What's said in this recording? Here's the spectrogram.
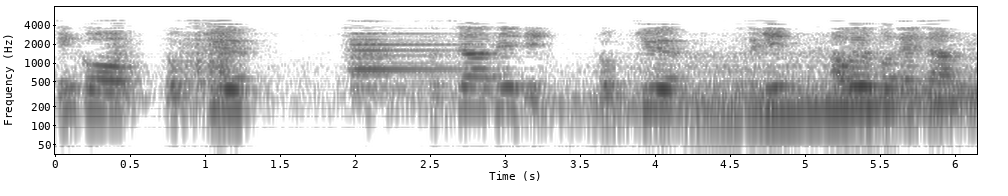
進行、特球、キャッチャー定時、特球、次、青横停車。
